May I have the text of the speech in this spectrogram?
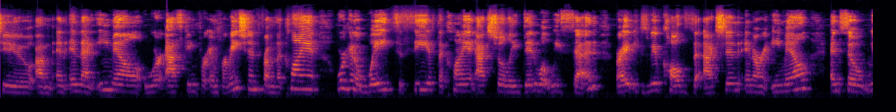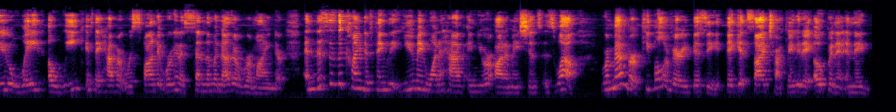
to, um, and in that email, we're asking for information from the client. We're going to wait to see if the client actually did what we said, right? Because we have calls to action in our email. And so we will wait a week. If they haven't responded, we're going to send them another reminder. And this is the kind of thing that you may want to have in your automations as well remember, people are very busy. They get sidetracked. Maybe they open it and they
